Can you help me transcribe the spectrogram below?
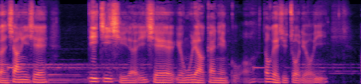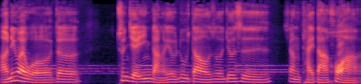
转向一些低基期的一些原物料概念股哦，都可以去做留意。啊，另外我的春节音档又录到说，就是像台达化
